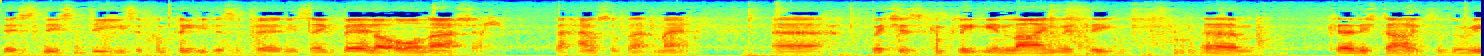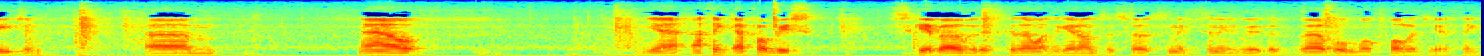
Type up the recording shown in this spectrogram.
this, these D's have completely disappeared. You say Bela or Nasha, the house of that man, uh, which is completely in line with the um, Kurdish dialects of the region. Um, now, yeah, I think I'll probably s- skip over this because I want to get on to sort of something, something with the verbal morphology. I think.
